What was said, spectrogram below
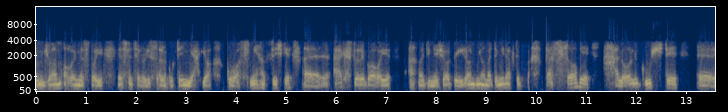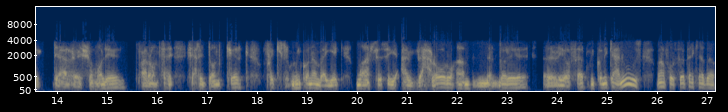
اونجا هم آقای مصبایی اسم تروریست رو گفته یحیی گواسمی هستش که عکس داره با آقای احمدی نژاد به ایران می آمده می رفته قصاب حلال گوشت در شمال فرانسه شهر دانکرک فکر می‌کنم و یک مؤسسه از زهرا رو هم داره ریاست می‌کنه که هنوز من فرصت نکردم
